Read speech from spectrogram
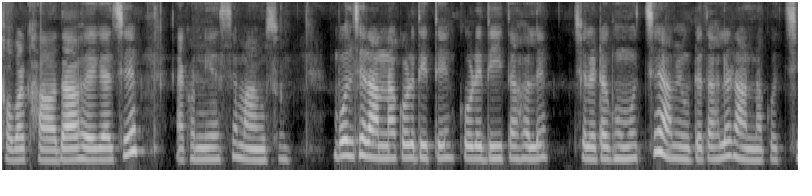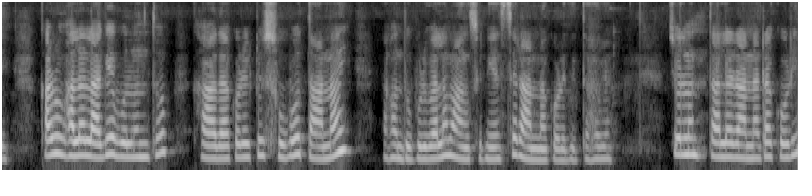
সবার খাওয়া দাওয়া হয়ে গেছে, এখন নিয়ে এসছে মাংস। বলছে রান্না করে দিতে, করে দিই তাহলে। ছেলেটা ঘুমোচ্ছে, আমি উঠে তাহলে রান্না করছি। কারও ভালো লাগে বলুন তো? খাওয়া দাওয়া করে একটু শুভ তা নয় এখন দুপুরবেলা মাংস নিয়ে এসছে, রান্না করে দিতে হবে। চলুন তাহলে রান্নাটা করি।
